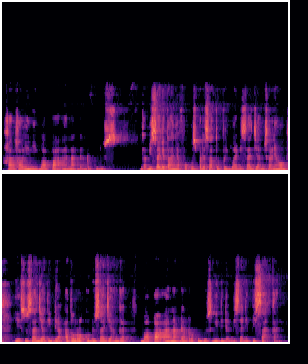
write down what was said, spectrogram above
hal-hal ini, Bapa, Anak, dan Roh Kudus. Nggak bisa kita hanya fokus pada satu pribadi saja, misalnya oh Yesus saja tidak, atau Roh Kudus saja enggak. Bapa, Anak, dan Roh Kudus ini tidak bisa dipisahkan.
